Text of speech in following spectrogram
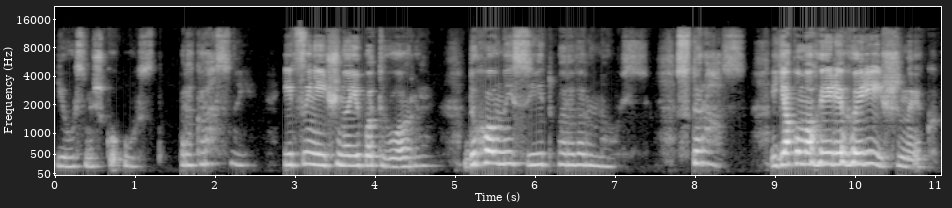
і усмішку уст прекрасної і цинічної потвори, духовний світ перевернувся. Сто раз, як у могилі грішник,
